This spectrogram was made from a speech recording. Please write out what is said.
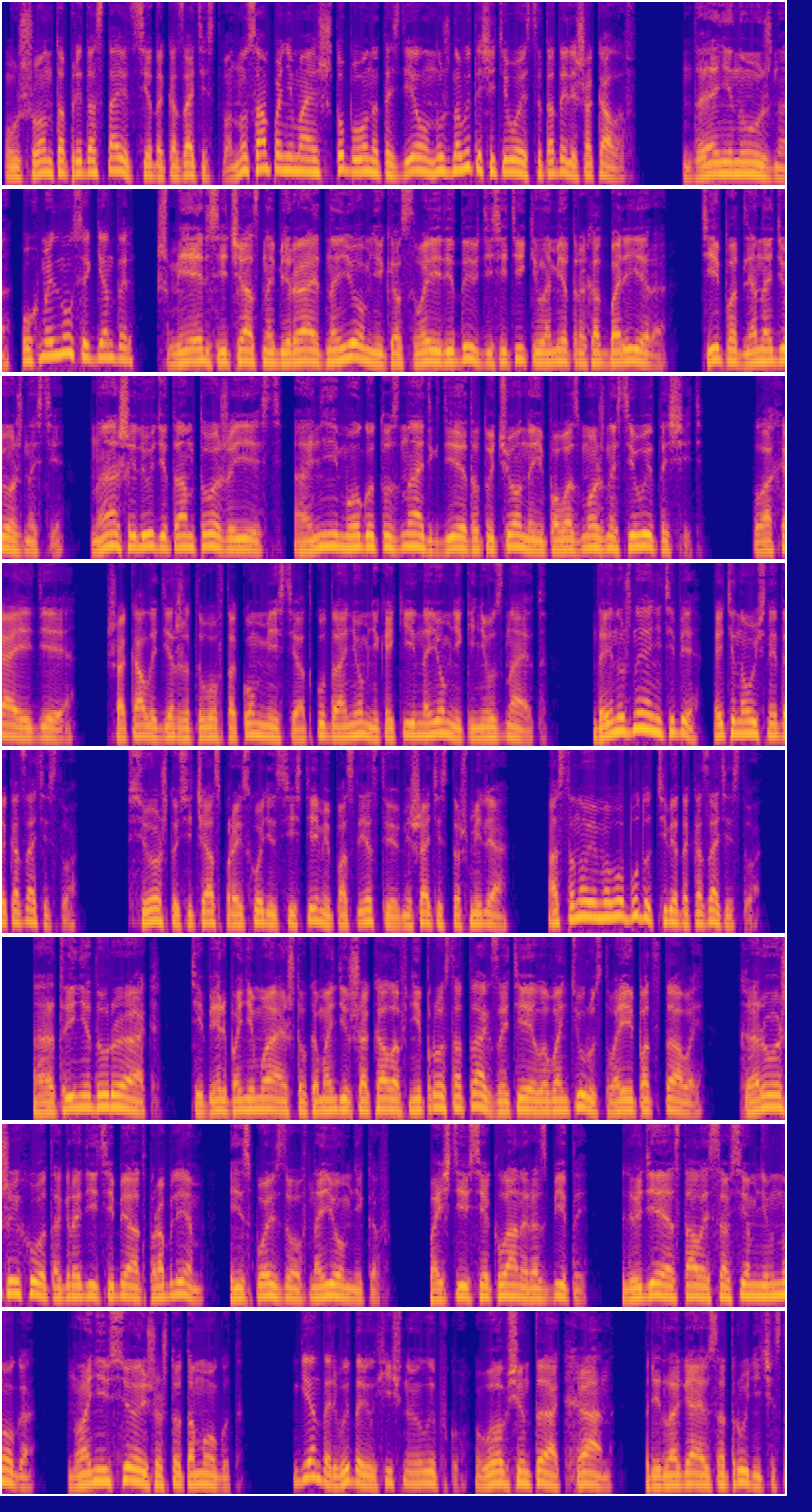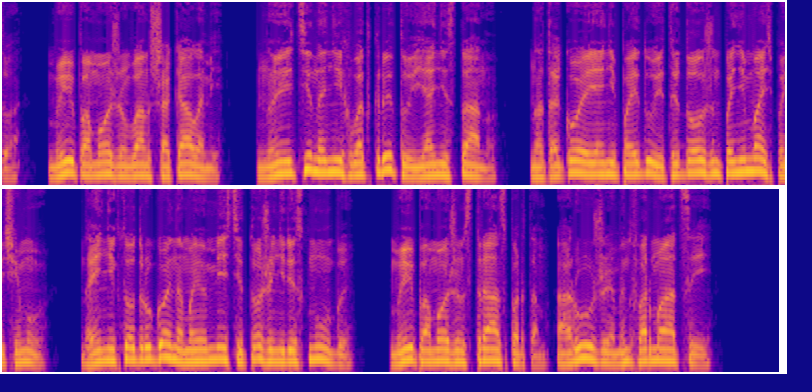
Уж он-то предоставит все доказательства, но сам понимаешь, чтобы он это сделал, нужно вытащить его из цитадели шакалов. «Да не нужно», — ухмыльнулся Гендарь. «Шмель сейчас набирает наемников в свои ряды в десяти километрах от барьера, типа для надежности. Наши люди там тоже есть. Они могут узнать, где этот ученый и по возможности вытащить». Плохая идея. Шакалы держат его в таком месте, откуда о нем никакие наемники не узнают. Да и нужны они тебе, эти научные доказательства. Все, что сейчас происходит в системе, последствия вмешательства шмеля. Остановим его, будут тебе доказательства. А ты не дурак. Теперь понимаю, что командир Шакалов не просто так затеял авантюру с твоей подставой. Хороший ход оградить себя от проблем, использовав наемников. Почти все кланы разбиты. Людей осталось совсем немного, но они все еще что-то могут. Гендарь выдавил хищную улыбку. «В общем так, хан, предлагаю сотрудничество. Мы поможем вам с шакалами, но идти на них в открытую я не стану. На такое я не пойду, и ты должен понимать, почему. Да и никто другой на моем месте тоже не рискнул бы. Мы поможем с транспортом, оружием, информацией».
